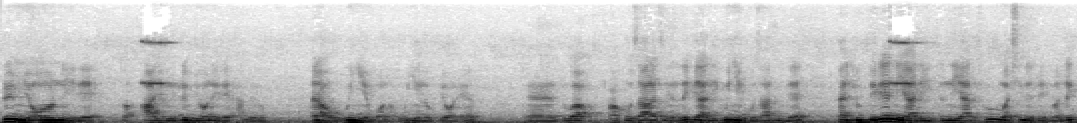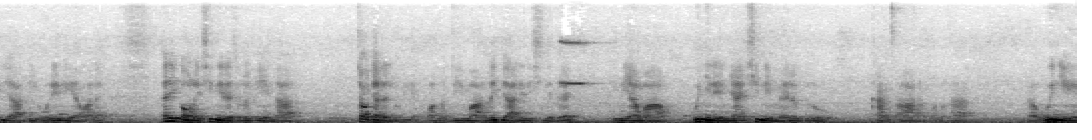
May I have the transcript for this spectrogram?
လွင့်မျောနေတဲ့အာယုန်လွင့်မျောနေတဲ့ဟာမျိုးအဲ့ဒါကိုဝိညာဉ်ပေါ့နော်ဝိညာဉ်လို့ပြောတယ်အဲသူကဘာကိုစားလဲဆိုရင်လိပ်ပြဒီဝိညာဉ်ကိုစားပြီးတယ်အဲလူတည်တဲ့နေရာဒီတနေရာတစ်ခုမှရှိနေတယ်ဆိုတော့လိပ်ပြဒီဟိုလေးနေရာပါလဲအဲ့ဒီကောင်တွေရှိနေတယ်ဆိုလို့ရှိရင်ဒါကြောက်ကြတဲ့လူတွေပေါ့နော်ဒီမှာလိပ်ပြလေးတွေရှိနေတယ်ဒီနေရာမှာဝိညာဉ်တွေအများကြီးရှိနေမယ်လို့သူတို့ခံစားရတာပေါ့နော်အဲဝိညာဉ်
